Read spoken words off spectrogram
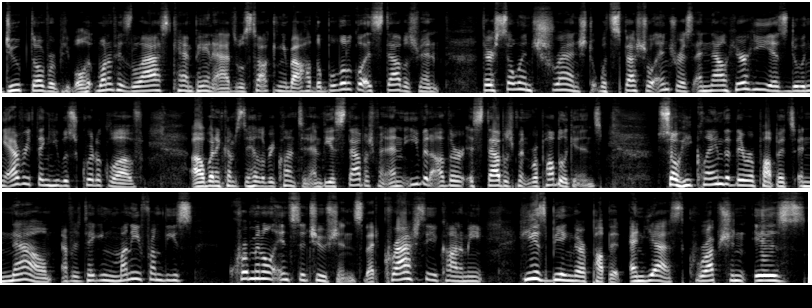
duped over people. One of his last campaign ads was talking about how the political establishment, they're so entrenched with special interests, and now here he is doing everything he was critical of uh, when it comes to Hillary Clinton and the establishment and even other establishment Republicans. So he claimed that they were puppets, and now, after taking money from these criminal institutions that crash the economy, he is being their puppet. And yes, corruption is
